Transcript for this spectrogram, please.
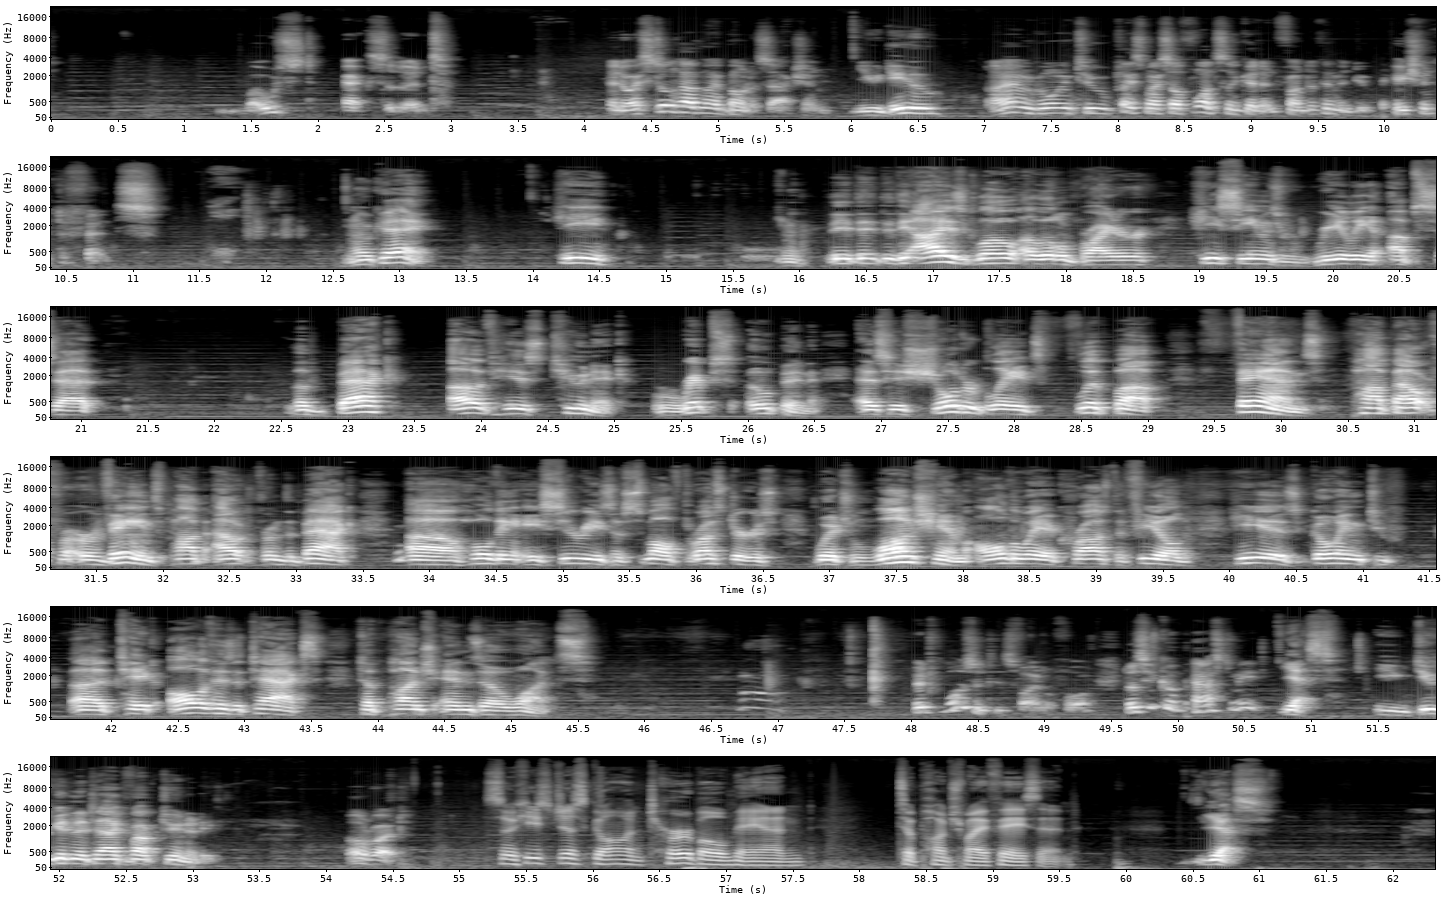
Most excellent. And do I still have my bonus action? You do. I am going to place myself once again in front of him and do patient defense. Okay. He. The, the, the, eyes glow a little brighter. He seems really upset. The back of his tunic rips open as his shoulder blades flip up. Fans pop out for, or veins pop out from the back, uh, holding a series of small thrusters which launch him all the way across the field. He is going to uh, take all of his attacks to punch Enzo once. It wasn't his final form. Does he go past me? Yes, you do get an attack of opportunity. Alright. So he's just gone Turbo Man to punch my face in. Yes.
